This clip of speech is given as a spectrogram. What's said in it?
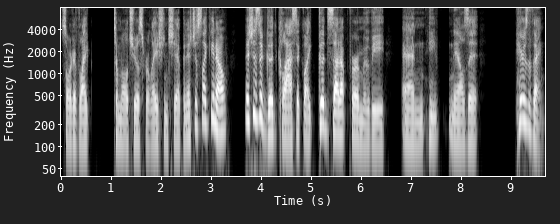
sort of like tumultuous relationship, and it's just like you know, it's just a good classic, like good setup for a movie, and he nails it here's the thing.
